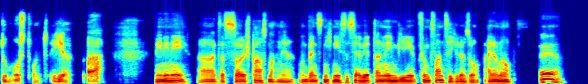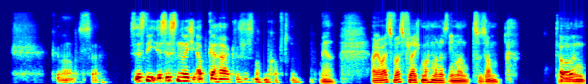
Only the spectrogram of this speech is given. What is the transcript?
du musst und hier. Ah. Nee, nee, nee. Äh, das soll Spaß machen, ja. Und wenn es nicht nächstes Jahr wird, dann irgendwie 25 oder so. I don't know. Ja, ja. Genau. Das, äh, es ist nicht, es ist nicht abgehakt. Es ist noch im Kopf drin. Ja. Aber weißt du was? Vielleicht machen wir das jemand zusammen. Dann, oh. dann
